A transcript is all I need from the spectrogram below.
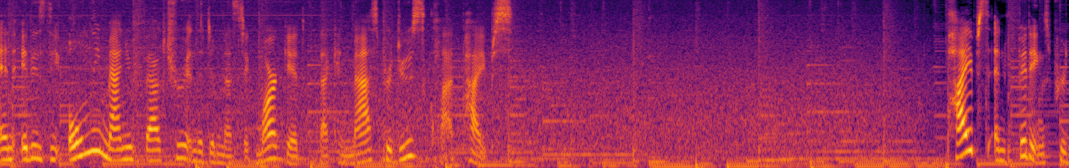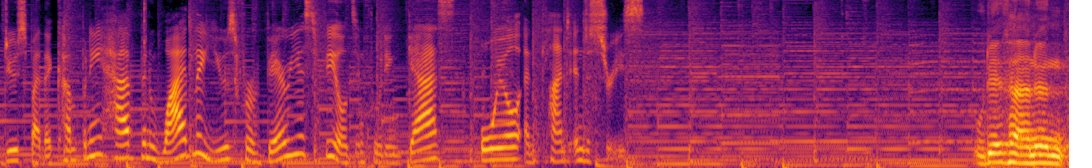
And it is the only manufacturer in the domestic market that can mass produce clad pipes. Pipes and fittings produced by the company have been widely used for various fields including gas, oil, and plant industries. 우리 회사는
